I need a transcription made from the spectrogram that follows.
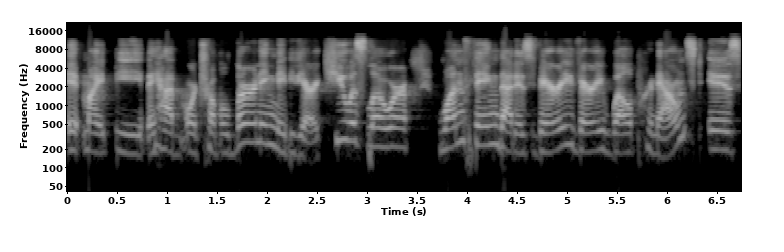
It might be they have more trouble learning, maybe their IQ is lower. One thing that is very, very well pronounced is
